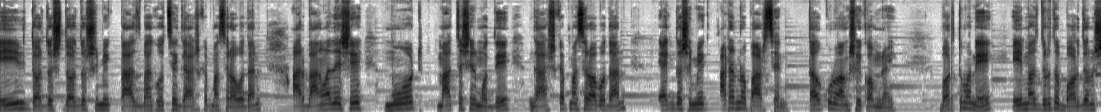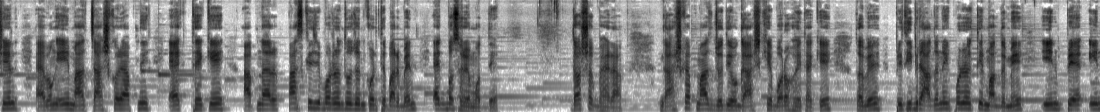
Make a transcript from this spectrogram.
এই দশ দশ দশ দশমিক পাঁচ ভাগ হচ্ছে ঘাস কাপ মাছের অবদান। আর বাংলাদেশে মোট মাছ চাষের মধ্যে ঘাস কাপ মাছের অবদান এক দশমিক আটান্ন পার্সেন্ট, তাও কোনো অংশই কম নয়। বর্তমানে এই মাছ দ্রুত বর্ধনশীল এবং এই মাছ চাষ করে আপনি এক থেকে আপনার পাঁচ কেজি পর্যন্ত ওজন করতে পারবেন এক বছরের মধ্যে। দর্শক ভাইরা, ঘাস কাপ মাছ যদিও ঘাস খেয়ে বড় হয়ে থাকে, তবে পৃথিবীর আধুনিক প্রযুক্তির মাধ্যমে in in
